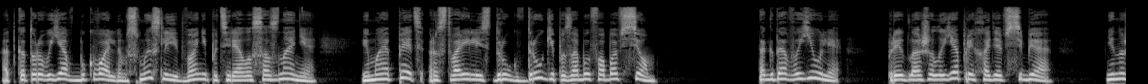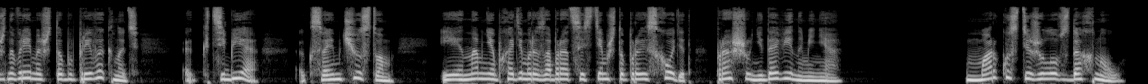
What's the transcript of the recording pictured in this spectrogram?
от которого я в буквальном смысле едва не потеряла сознание, и мы опять растворились друг в друге, позабыв обо всем. «Тогда в июле», — предложила я, приходя в себя, — «мне нужно время, чтобы привыкнуть э, к тебе, к своим чувствам, и нам необходимо разобраться с тем, что происходит. Прошу, не дави на меня». Маркус тяжело вздохнул.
